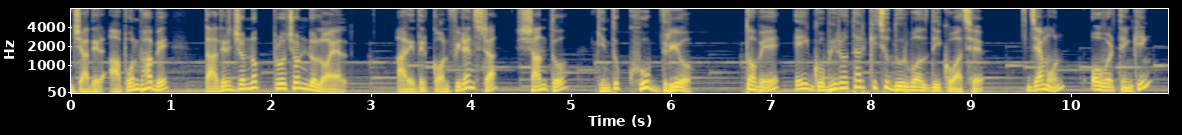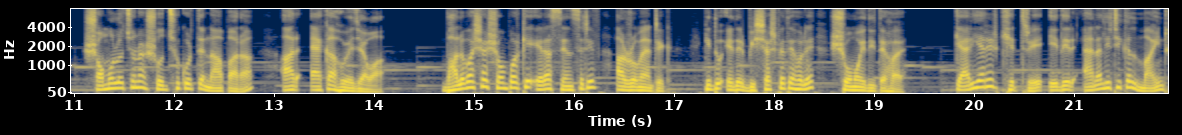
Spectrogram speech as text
যাদের আপন ভাবে, তাদের জন্য প্রচণ্ড লয়াল। আর এদের কনফিডেন্সটা শান্ত কিন্তু খুব দৃঢ়। তবে এই গভীরতার কিছু দুর্বল দিকও আছে। যেমন ওভারথিঙ্কিং সমালোচনা সহ্য করতে না পারা আর একা হয়ে যাওয়া। ভালোবাসার সম্পর্কে এরা সেন্সিটিভ আর রোম্যান্টিক কিন্তু এদের বিশ্বাস পেতে হলে সময় দিতে হয়। ক্যারিয়ারের ক্ষেত্রে এদের অ্যানালিটিক্যাল মাইন্ড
